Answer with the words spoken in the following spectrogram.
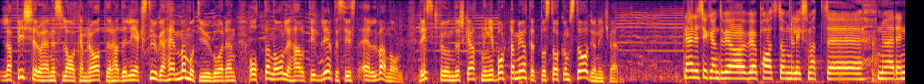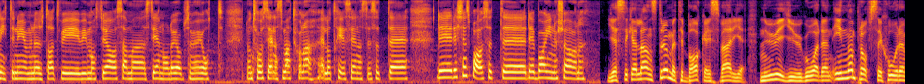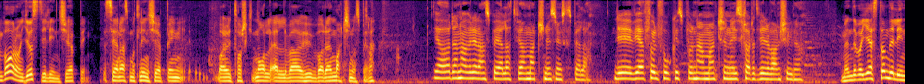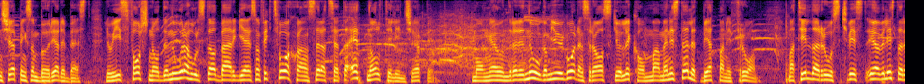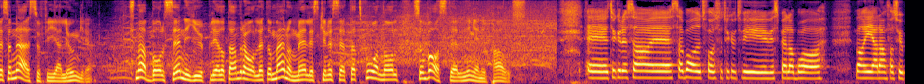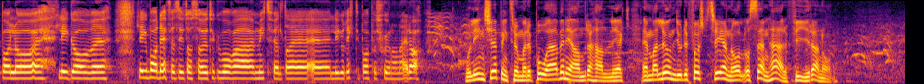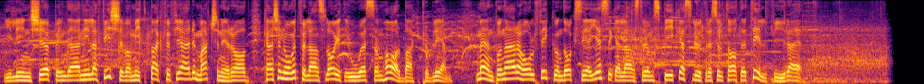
Lilla Fischer och hennes lagkamrater hade lekstuga hemma mot Djurgården. 8-0 i halvtid blev till sist 11-0. Risk för underskattning i bortamötet på Stockholms stadion ikväll. Nej, det tycker jag inte. Vi har, vi har pratat om det liksom att eh, nu är det 99 minuter att vi, vi måste göra samma stenhårda jobb som vi har gjort de två senaste matcherna, eller tre senaste. Så att, eh, det, det känns bra, så att, eh, det är bara in och köra nu. Jessica Landström är tillbaka i Sverige, nu i Djurgården. Innan proffssessionen var hon just i Linköping. Senast mot Linköping var det torsk 0-11. Hur var den matchen att spela? Ja, den har vi redan spelat. Vi har en match nu som vi ska spela. Det, vi har full fokus på den här matchen. Det är klart att vi är revansch nu. Men det var gästande Linköping som började bäst. Louise Fors nådde Nora Holstad Berge som fick två chanser att sätta 1-0 till Linköping. Många undrade nog om Djurgårdens ras skulle komma, men istället bet man ifrån. Matilda Rosqvist överlistade så när Sofia Lundgren. Snabbboll sen i djupled åt andra hållet och Manon Mellis kunde sätta 2-0 som var ställningen i paus. Eh, jag tycker det ser, eh, ser bra ut för oss. Jag tycker att vi, vi spelar bra varierad anfallsfotboll och eh, ligger, ligger bra defensivt också. Jag tycker våra mittfältare ligger riktigt bra i positionerna idag. Och Linköping trummade på även i andra halvlek. Emma Lund gjorde först 3-0 och sen här 4-0. I Linköping där Nilla Fischer var mittback för fjärde matchen i rad, kanske något för landslaget i OS som har backproblem. Men på nära håll fick hon dock se Jessica Landström spika slutresultatet till 4-1.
